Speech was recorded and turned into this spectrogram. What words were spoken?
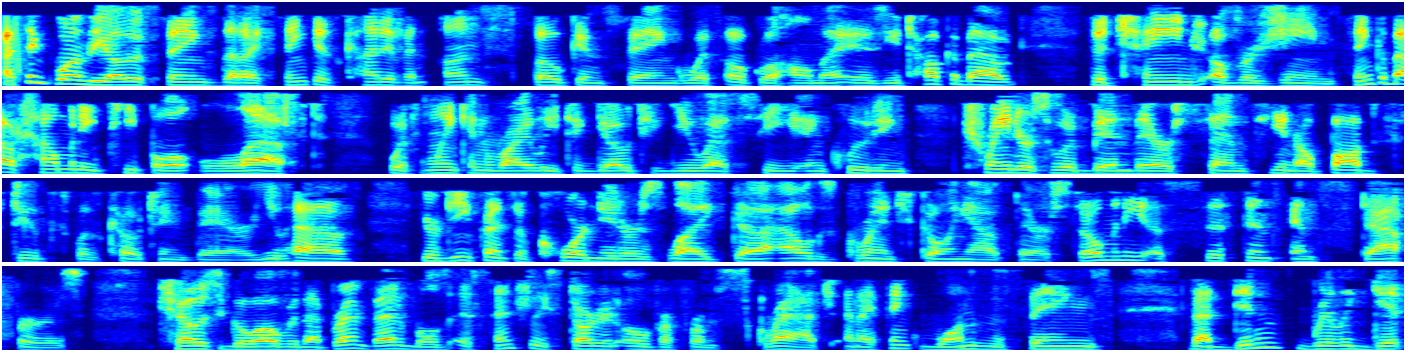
I think one of the other things that I think is kind of an unspoken thing with Oklahoma is you talk about the change of regime. Think about how many people left with Lincoln Riley to go to USC, including trainers who have been there since, you know, Bob Stoops was coaching there. You have your defensive coordinators like uh, Alex Grinch going out there. So many assistants and staffers chose to go over that Brent Venables essentially started over from scratch. And I think one of the things that didn't really get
